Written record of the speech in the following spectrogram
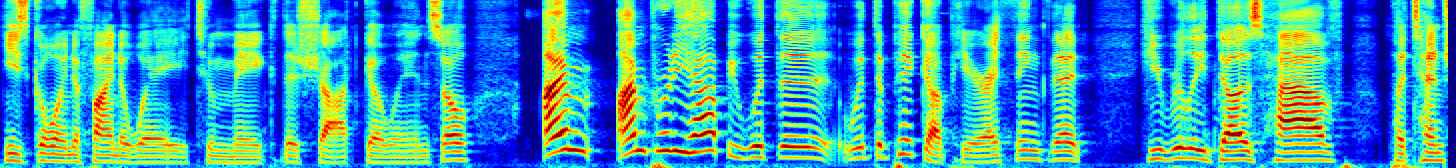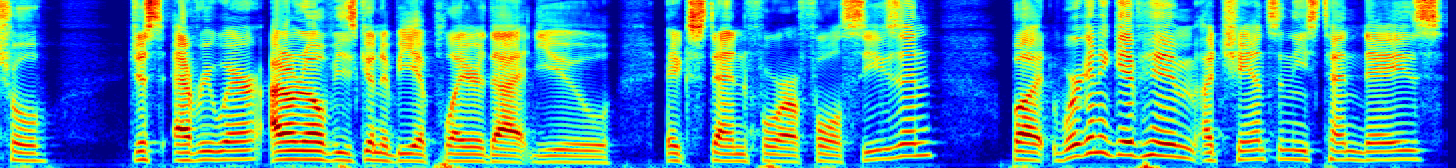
he's going to find a way to make the shot go in. So I'm I'm pretty happy with the with the pickup here. I think that he really does have potential just everywhere. I don't know if he's going to be a player that you extend for a full season, but we're going to give him a chance in these 10 days.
